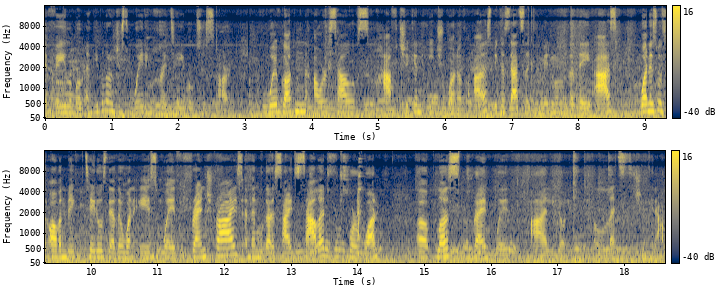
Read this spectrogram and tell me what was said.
available and people are just waiting for a table to start. We've gotten ourselves half chicken each one of us because that's like the minimum that they ask. One is with oven baked potatoes the other one is with french fries and then we got a side salad for one uh, plus bread with alioli. Let's check it out.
